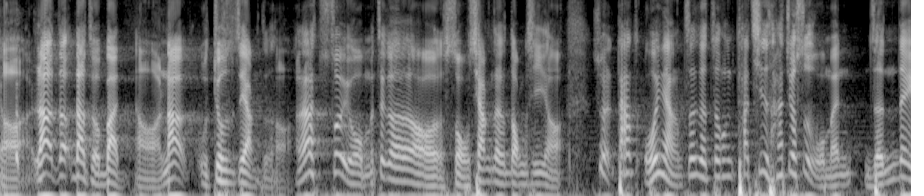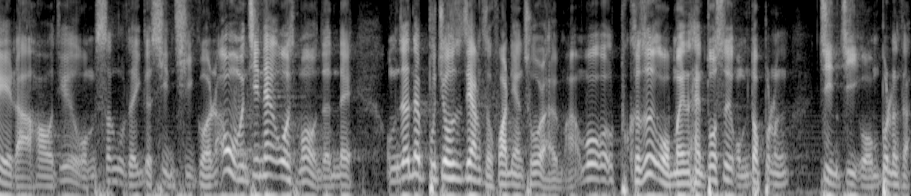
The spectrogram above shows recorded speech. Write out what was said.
哦，那那那怎么办哦？那我就是这样子哦。那所以我们这个哦手枪这个东西哦，所以它我跟你讲，这个东西它其实它就是我们人类啦哈，就是我们生物的一个性器官。然后我们今天为什么有人类？我们人类不就是这样子发展出来的吗？我可是我们很多事我们都不能。禁忌，我们不能谈，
